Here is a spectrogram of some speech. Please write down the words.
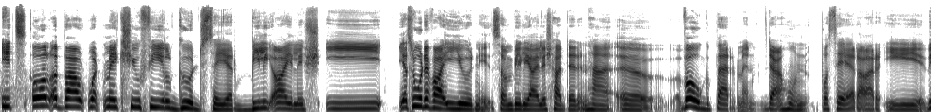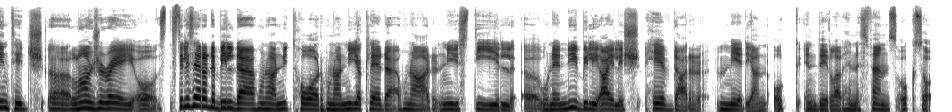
It's all about what makes you feel good, säger Billie Eilish i... Jag tror det var i juni som Billie Eilish hade den här uh, Vogue-pärmen där hon poserar i vintage uh, lingerie och stiliserade bilder. Hon har nytt hår, hon har nya kläder, hon har ny stil. Uh, hon är en ny Billie Eilish, hävdar median och en del av hennes fans också.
